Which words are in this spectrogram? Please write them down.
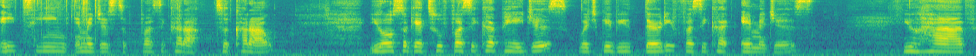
18 images to fussy cut out to cut out. You also get two fussy cut pages which give you 30 fussy cut images. You have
